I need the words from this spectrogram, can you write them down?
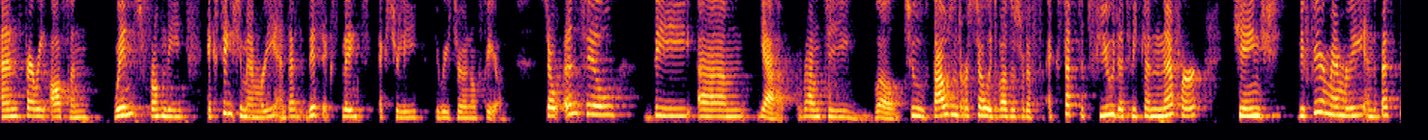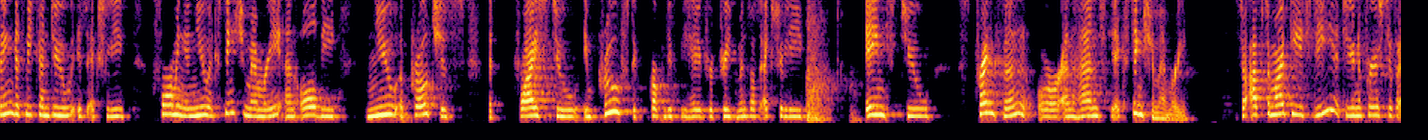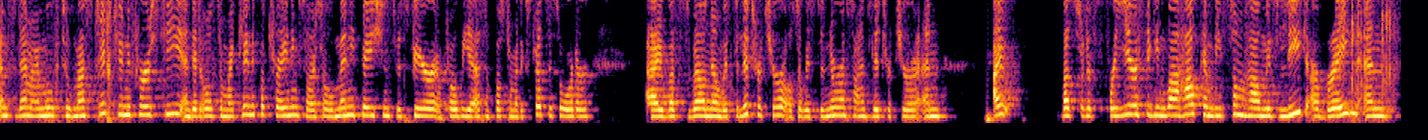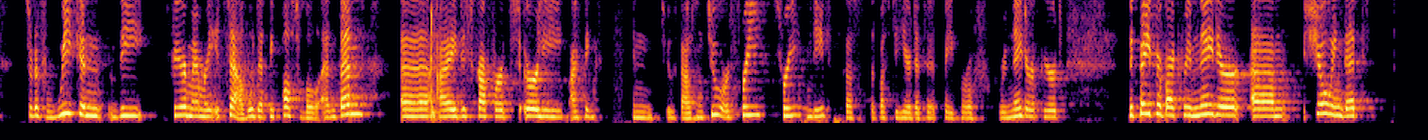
and very often wins from the extinction memory, and that this explains actually the return of fear. So until the um, yeah around the well 2000 or so it was a sort of accepted view that we can never change the fear memory and the best thing that we can do is actually forming a new extinction memory and all the new approaches that tries to improve the cognitive behavior treatment was actually aimed to strengthen or enhance the extinction memory so after my PhD at the University of Amsterdam, I moved to Maastricht University and did also my clinical training. So I saw many patients with fear and phobias and post-traumatic stress disorder. I was well known with the literature, also with the neuroscience literature, and I was sort of for years thinking, well, how can we somehow mislead our brain and sort of weaken the fear memory itself? Would that be possible? And then uh, I discovered early, I think in 2002 or three, three indeed, because that was the year that the paper of Karim Nader appeared. The paper by Karim Nader um, showing that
